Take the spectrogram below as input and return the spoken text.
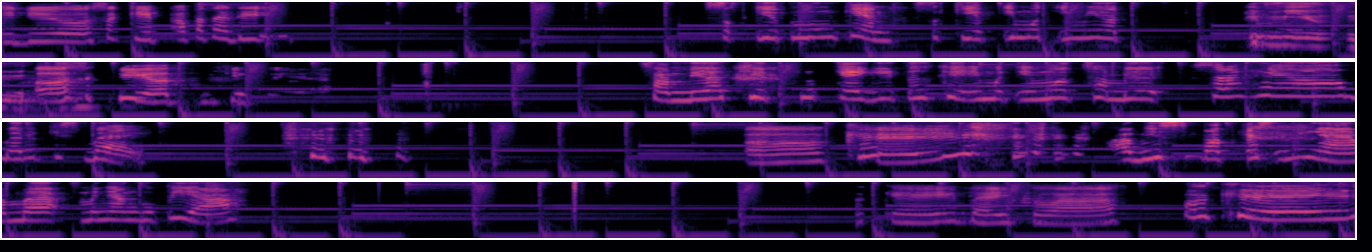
Video skip apa tadi? sekit mungkin sekit imut imut Immune. Oh, gitu ya. sambil cute cute kayak gitu kayak imut imut sambil sarang heo baru kiss bye Oke. abis podcast ini ya mbak menyanggupi ya Oke, baiklah. oke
